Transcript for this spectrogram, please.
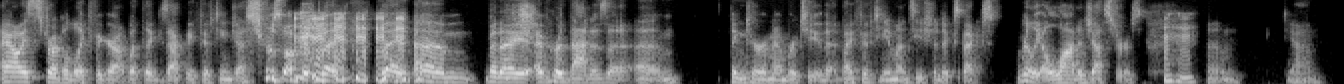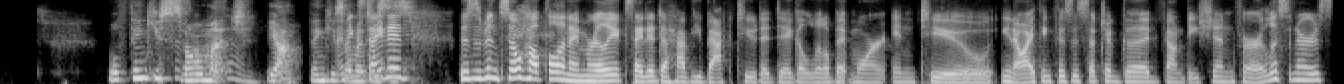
I always struggle to like figure out what the exactly 15 gestures are, but, but, um, but I, I've heard that as a, um, thing to remember too, that by 15 months, you should expect really a lot of gestures. Mm-hmm. Um, yeah. Well, thank you this so awesome. much. Yeah. Thank you so I'm much. Excited. This, is- this has been so helpful. And I'm really excited to have you back too to dig a little bit more into, you know, I think this is such a good foundation for our listeners.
